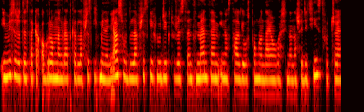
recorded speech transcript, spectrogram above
I myślę, że to jest taka ogromna gratka dla wszystkich milenialsów, dla wszystkich ludzi, którzy z sentymentem i nostalgią spoglądają właśnie na nasze dzieciństwo, czy,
